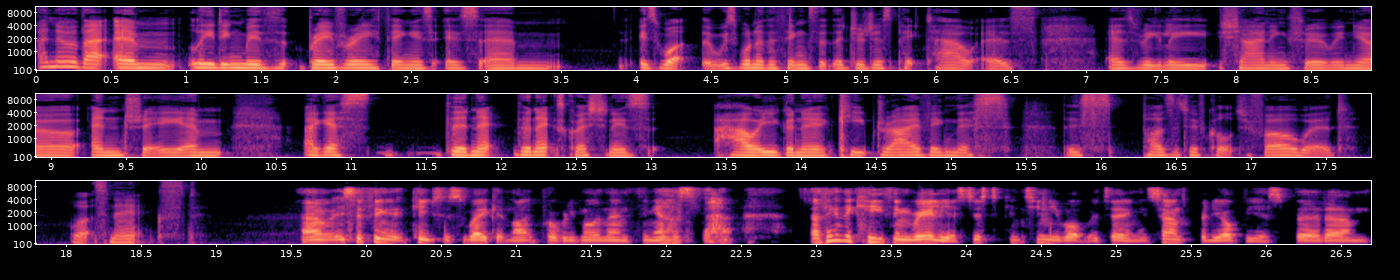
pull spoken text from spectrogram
I know that um, leading with bravery thing is is um, is what it was one of the things that the judges picked out as as really shining through in your entry. Um, I guess the ne- the next question is how are you going to keep driving this this positive culture forward? What's next? Um, it's the thing that keeps us awake at night, probably more than anything else. That I think the key thing really is just to continue what we're doing. It sounds pretty obvious, but um,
